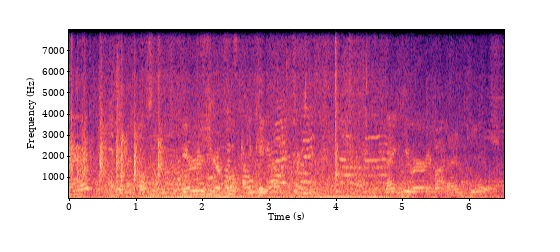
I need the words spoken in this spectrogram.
badge, here is your book to keep. Thank you very much. Thank you.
